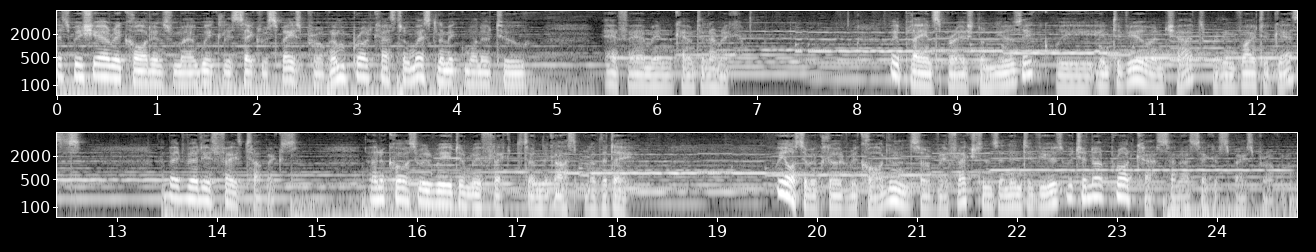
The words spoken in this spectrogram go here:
as we share recordings from our weekly Sacred Space program broadcast on West Limerick 102 FM in County Limerick. We play inspirational music, we interview and chat with invited guests about various faith topics, and of course, we read and reflect on the Gospel of the day. We also include recordings of reflections and interviews which are not broadcast on our Sacred Space program.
